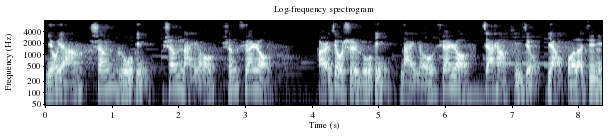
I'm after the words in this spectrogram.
牛羊生乳饼，生奶油，生鲜肉。而就是乳饼、奶油、鲜肉，加上啤酒，养活了居民。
